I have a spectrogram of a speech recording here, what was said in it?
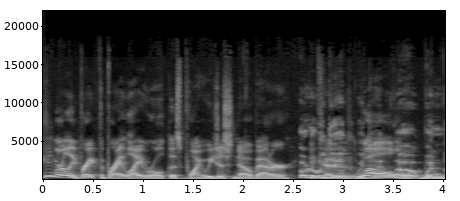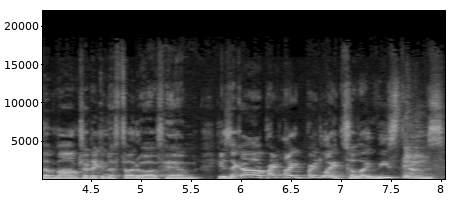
didn't really break the bright light rule at this point. We just know better. Oh no, we did. We well, did. Uh, when the mom tried taking a photo of him, he was like, "Oh, bright light, bright light." So like these things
